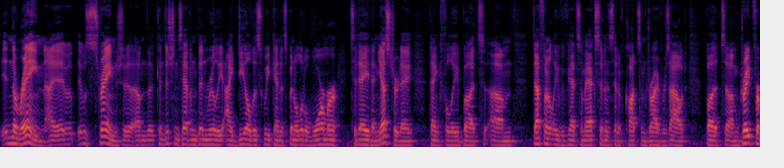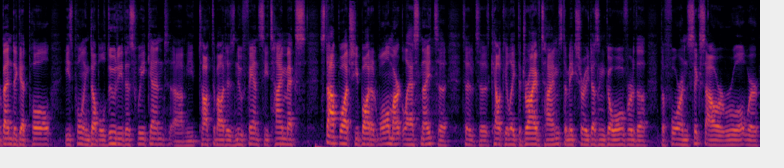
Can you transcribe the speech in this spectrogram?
in the rain. I, it, it, was strange. Um, the conditions haven't been really ideal this weekend. It's been a little warmer today than yesterday, thankfully, but. Um, definitely we've had some accidents that have caught some drivers out. But um, great for Ben to get pole. He's pulling double duty this weekend. Um, he talked about his new fancy Timex stopwatch he bought at Walmart last night to, to, to, calculate the drive times to make sure he doesn't go over the, the four and six hour rule where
